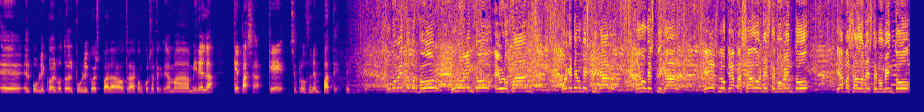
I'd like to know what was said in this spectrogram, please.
eh, el público, el voto del público es para otra concursante que se llama Mirela. ¿Qué pasa? Que se produce un empate técnico. Un momento, por favor, un momento, Eurofans, porque tengo que explicar, tengo que explicar qué es lo que ha pasado en este momento. ¿Qué ha pasado en este momento?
